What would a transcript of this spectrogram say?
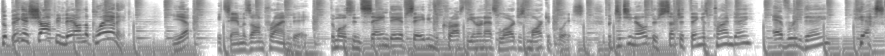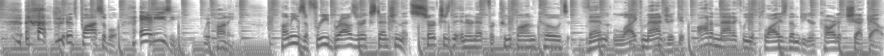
The biggest shopping day on the planet. Yep, it's Amazon Prime Day, the most insane day of savings across the internet's largest marketplace. But did you know there's such a thing as Prime Day? Every day? Yes, it's possible and easy with Honey. Honey is a free browser extension that searches the internet for coupon codes, then, like magic, it automatically applies them to your card at checkout.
